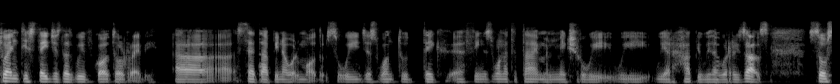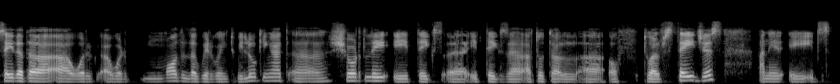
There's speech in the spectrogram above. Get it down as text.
20 stages that we've got already uh, set up in our model. So we just want to take uh, things one at a time and make sure we we we are happy with our results. So say that uh, our our model that we're going to be looking at uh, shortly it takes uh, it takes a, a total uh, of 12 stages and it, it's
